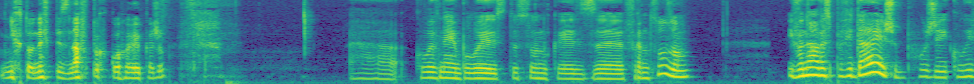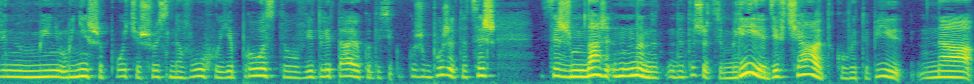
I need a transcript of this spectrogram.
ніхто не впізнав, про кого я кажу. Е, коли в неї були стосунки з французом, і вона розповідає, що Боже, і коли він мені шепоче щось на вухо, я просто відлітаю кудись і кажу, Боже, то це ж це ж наш, ну, не те, що це мрія дівчат, коли тобі на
